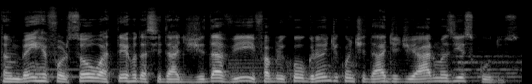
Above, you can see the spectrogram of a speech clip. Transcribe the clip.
Também reforçou o aterro da cidade de Davi e fabricou grande quantidade de armas e escudos.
